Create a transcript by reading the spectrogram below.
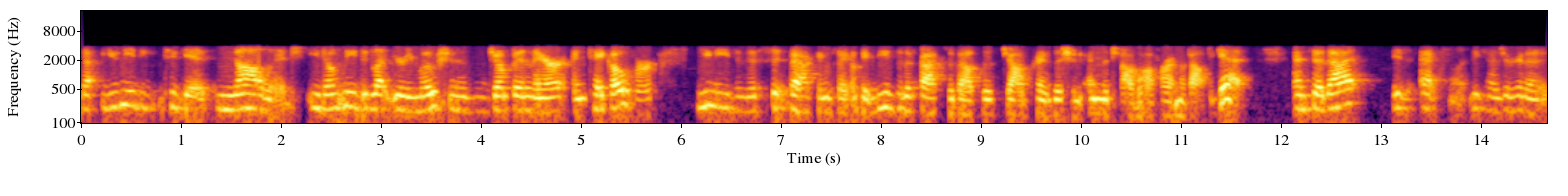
that you need to get knowledge you don't need to let your emotions jump in there and take over you need to just sit back and say okay these are the facts about this job transition and the job offer i'm about to get and so that is excellent because you're going to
